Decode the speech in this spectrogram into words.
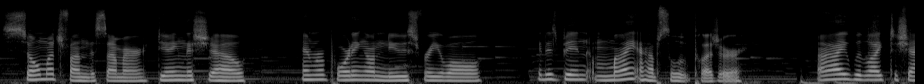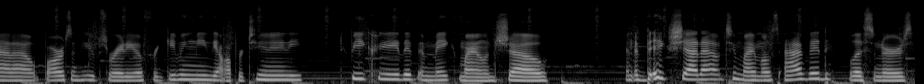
so much fun this summer doing this show and reporting on news for you all. It has been my absolute pleasure. I would like to shout out Bars and Hoops Radio for giving me the opportunity to be creative and make my own show. And a big shout out to my most avid listeners,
